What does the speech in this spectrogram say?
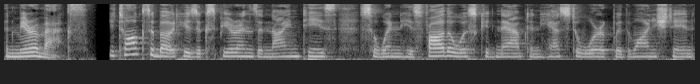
and Miramax. He talks about his experience in the 90s, so when his father was kidnapped and he has to work with Weinstein.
